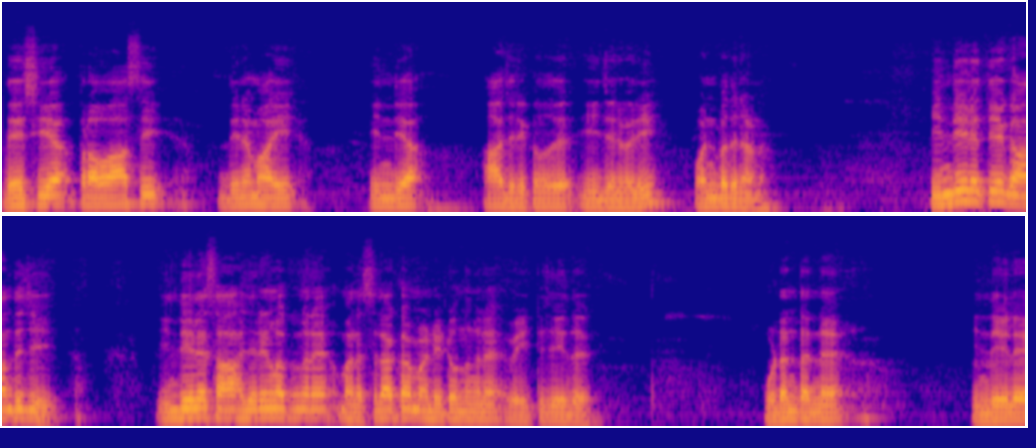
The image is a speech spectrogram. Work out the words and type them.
ദേശീയ പ്രവാസി ദിനമായി ഇന്ത്യ ആചരിക്കുന്നത് ഈ ജനുവരി ഒൻപതിനാണ്. ഇന്ത്യയിലെത്തിയ ഗാന്ധിജി ഇന്ത്യയിലെ സാഹചര്യങ്ങളൊക്കെ ഇങ്ങനെ മനസ്സിലാക്കാൻ വേണ്ടിയിട്ടൊന്നിങ്ങനെ വെയിറ്റ് ചെയ്ത് ഉടൻ തന്നെ ഇന്ത്യയിലെ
